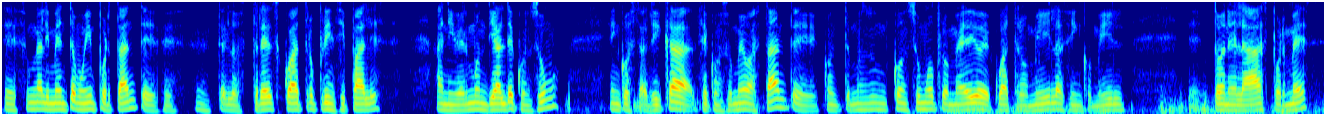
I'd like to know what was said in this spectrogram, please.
es un alimento muy importante, es entre los tres, cuatro principales a nivel mundial de consumo. En Costa Rica se consume bastante, tenemos un consumo promedio de 4.000 a 5.000 eh, toneladas por mes.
